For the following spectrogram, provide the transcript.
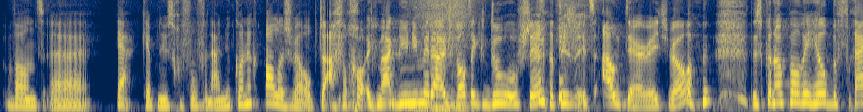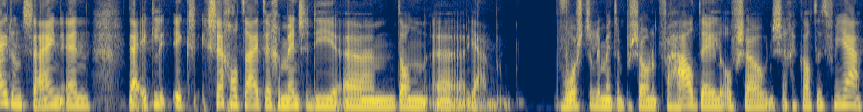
Want uh, ja, ik heb nu het gevoel van, nou, nu kan ik alles wel op tafel gooien. Het maakt nu niet meer uit wat ik doe of zeg. Het is it's out there, weet je wel. Dus het kan ook wel weer heel bevrijdend zijn. En ja, ik, ik, ik zeg altijd tegen mensen die um, dan uh, ja, worstelen met een persoonlijk verhaal delen of zo. Dan zeg ik altijd van ja,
